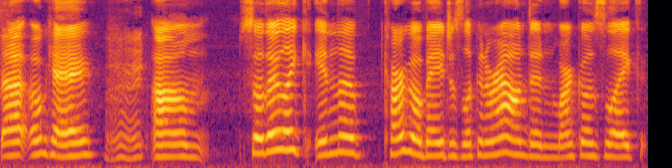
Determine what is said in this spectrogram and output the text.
that okay. All right. Um, so they're like in the cargo bay just looking around, and Marco's like,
